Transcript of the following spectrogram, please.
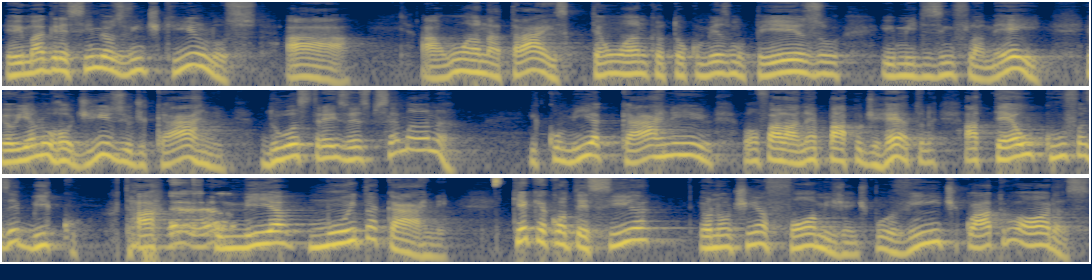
Eu emagreci meus 20 quilos há, há um ano atrás, tem um ano que eu estou com o mesmo peso e me desinflamei. Eu ia no rodízio de carne duas, três vezes por semana. E comia carne, vamos falar, né? Papo de reto, né? Até o cu fazer bico, tá? É, é. Comia muita carne. O que que acontecia? Eu não tinha fome, gente, por 24 horas.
